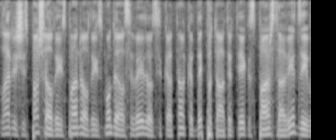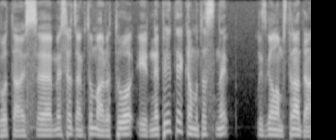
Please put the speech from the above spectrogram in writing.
Lai arī šis pašvaldības pārvaldības modelis ir veidots tā, ka deputāti ir tie, kas pārstāv iedzīvotājus, eh, mēs redzam, ka tomēr ar to ir nepietiekami un tas ne, līdz galam strādā.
